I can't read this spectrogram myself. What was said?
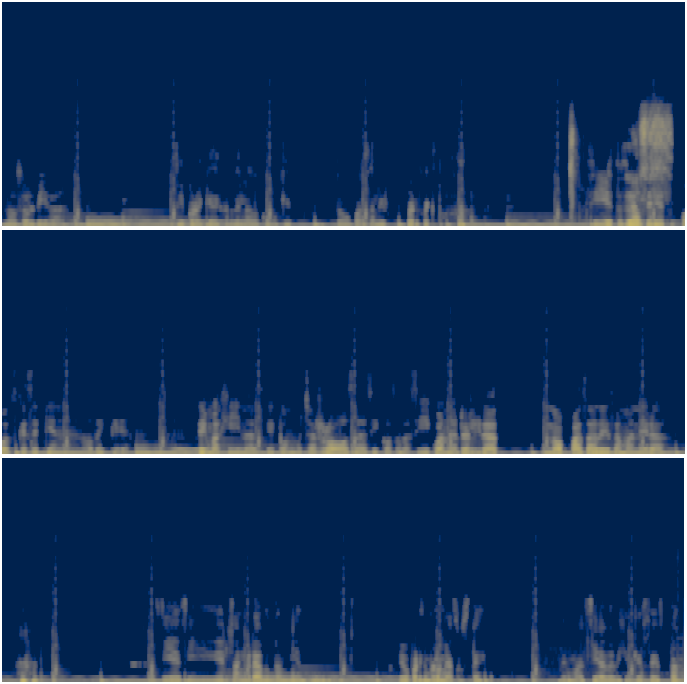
no se olvida. Sí, pero hay que dejar de lado como que todo va a salir perfecto. sí, estos estereotipos que se tienen, ¿no? De que te imaginas que con muchas rosas y cosas así, cuando en realidad no pasa de esa manera. Así es, y el sangrado también. Yo, por ejemplo, me asusté demasiado. Dije, ¿qué es esto?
